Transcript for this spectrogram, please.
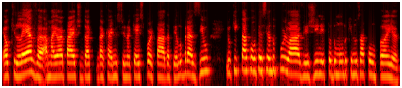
é o que leva a maior parte da, da carne suína que é exportada pelo Brasil. E o que está acontecendo por lá, Virginia e todo mundo que nos acompanha?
